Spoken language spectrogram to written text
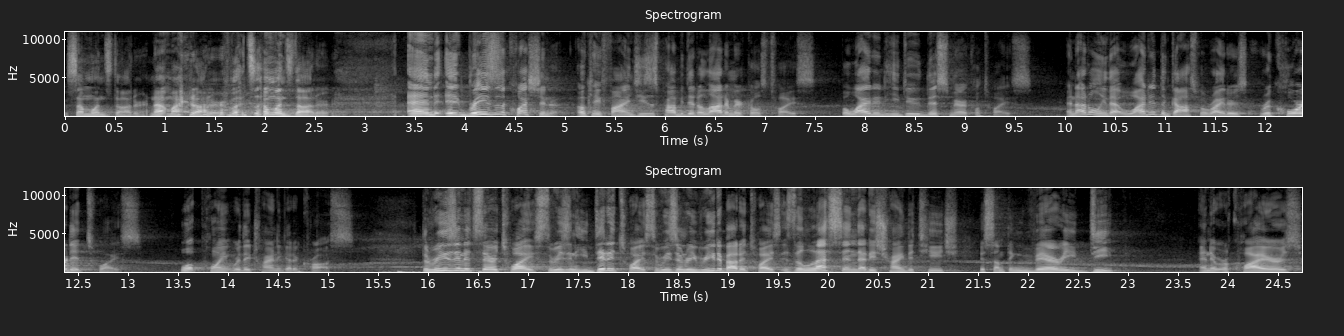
someone's daughter. Not my daughter, but someone's daughter. And it raises a question okay, fine, Jesus probably did a lot of miracles twice, but why did he do this miracle twice? And not only that, why did the gospel writers record it twice? What point were they trying to get across? The reason it's there twice, the reason he did it twice, the reason we read about it twice is the lesson that he's trying to teach is something very deep and it requires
